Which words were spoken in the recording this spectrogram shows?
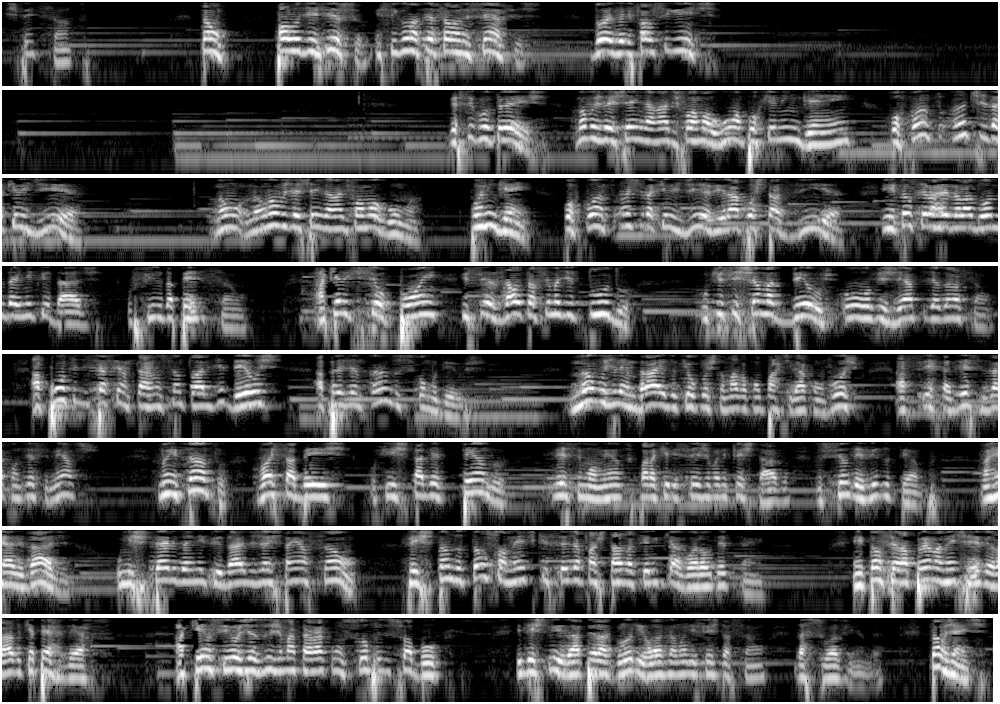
Espírito Santo. Então, Paulo diz isso em 2 Tessalonicenses 2, ele fala o seguinte, Versículo 3. Não vos deixei enganar de forma alguma, porque ninguém, porquanto antes daquele dia, não, não, não vos deixei enganar de forma alguma, por ninguém, porquanto antes daquele dia virá apostasia, e então será revelado o homem da iniquidade, o filho da perdição. Aquele que se opõe e se exalta acima de tudo, o que se chama Deus ou objeto de adoração, a ponto de se assentar no santuário de Deus apresentando-se como Deus. Não vos lembrai do que eu costumava compartilhar convosco acerca desses acontecimentos? No entanto, vós sabeis o que está detendo nesse momento para que ele seja manifestado no seu devido tempo. Na realidade, o mistério da iniquidade já está em ação, restando tão somente que seja afastado aquele que agora o detém. Então será plenamente revelado que é perverso a quem o Senhor Jesus matará com o sopro de sua boca e destruirá pela gloriosa manifestação da sua vinda. Então, gente,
